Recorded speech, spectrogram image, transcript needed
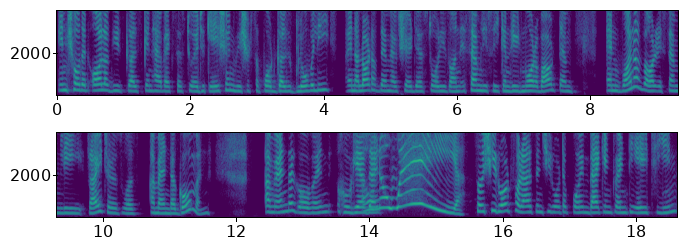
ensure that all of these girls can have access to education. We should support girls globally and a lot of them have shared their stories on assembly so you can read more about them. And one of our assembly writers was amanda gorman amanda gorman who gave Oh that no way! so she wrote for us and she wrote a poem back in 2018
